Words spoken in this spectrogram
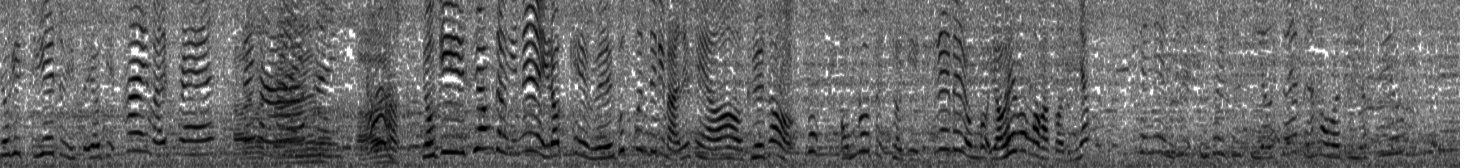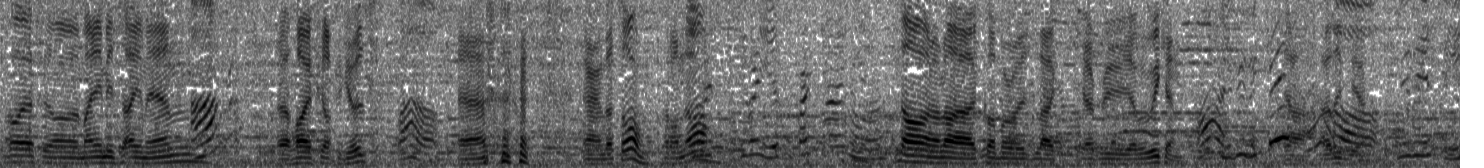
여기 뒤에 좀 있어. 여기, Hi, my friend. Say hi. 아, 여기 수영장에는 이렇게 외국 분들이 많으세요. 그래서 꼭 업로드, 저기, 트래벨 온 거, 여행 온 거 같거든요. Can you introduce yourself and how do you feel? Oh, feel, uh, my name is Ayman. 아, uh, feel fjell goods. Wow. And, and that's all. I don't know. You were here the first time? Or? No, no, no. I come here like every every weekend. Oh, every weekend? Yeah, oh. I live here. Oh, we will see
